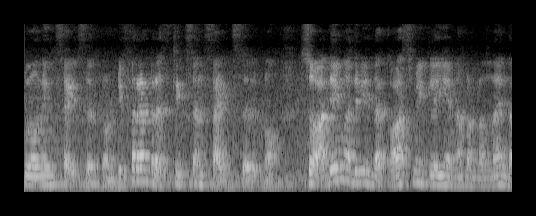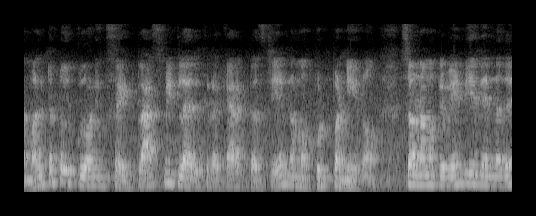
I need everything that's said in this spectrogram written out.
குளோனிங் சைட்ஸ் இருக்கும் டிஃப்ரெண்ட் ரெஸ்ட்ரிக்ஷன் சைட்ஸ் இருக்கும். ஸோ அதே மாதிரி இந்த காஸ்மிக்லேயும் என்ன பண்ணுறோம்னா இந்த மல்டிபிள் குளோனிங் சைட் பிளாஸ்மீட்டில் இருக்கிற கேரக்டர்ஸ்டையே நம்ம புட் பண்ணிடுறோம் ஸோ நமக்கு வேண்டியது என்னது?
